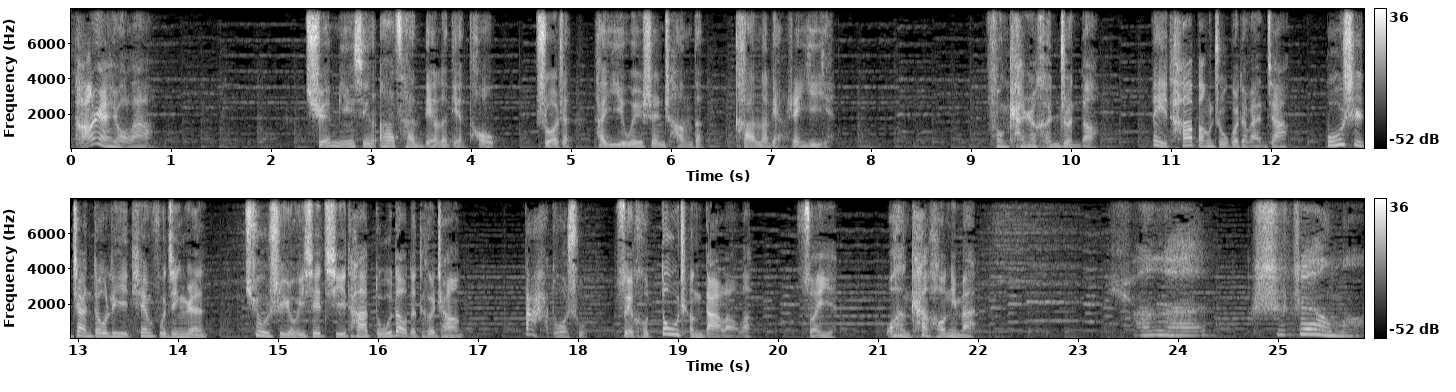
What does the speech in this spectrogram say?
当然有啦。全明星阿灿点了点头，说着，他意味深长的看了两人一眼。风看人很准的，被他帮助过的玩家，不是战斗力、天赋惊人，就是有一些其他独到的特长，大多数最后都成大佬了。所以，我很看好你们。原来是这样吗？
